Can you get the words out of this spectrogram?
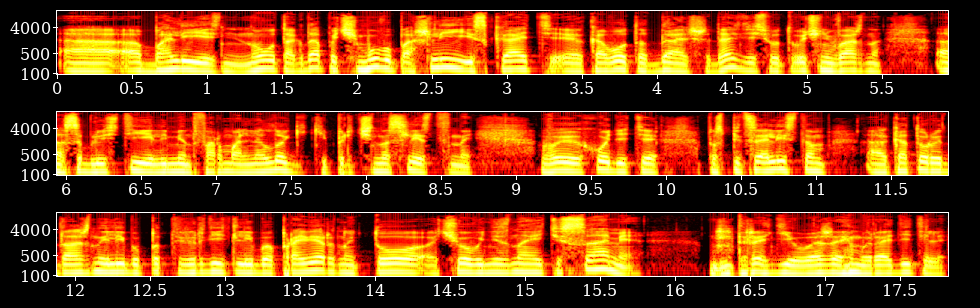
э, болезнь, ну, тогда почему вы пошли и искать э, кого-то дальше. Да? Здесь вот очень важно а, соблюсти элемент формальной логики, причинно-следственной. Вы ходите по специалистам, а, которые должны либо подтвердить, либо опровергнуть то, чего вы не знаете сами – дорогие уважаемые родители.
